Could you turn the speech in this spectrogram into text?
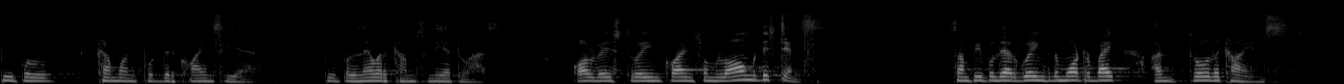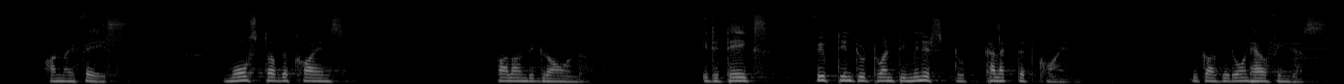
People come and put their coins here people never comes near to us. Always throwing coins from long distance. Some people they are going with the motorbike and throw the coins on my face. Most of the coins fall on the ground. It takes 15 to 20 minutes to collect that coin because they don't have fingers.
